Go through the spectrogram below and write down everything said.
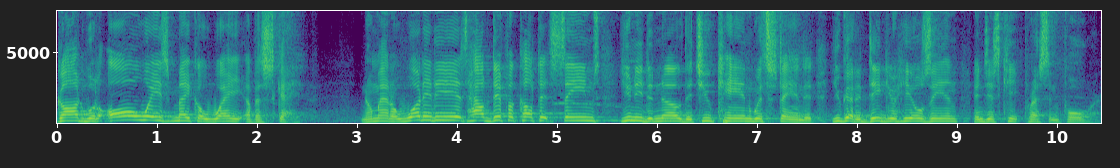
God will always make a way of escape. No matter what it is, how difficult it seems, you need to know that you can withstand it. You got to dig your heels in and just keep pressing forward.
